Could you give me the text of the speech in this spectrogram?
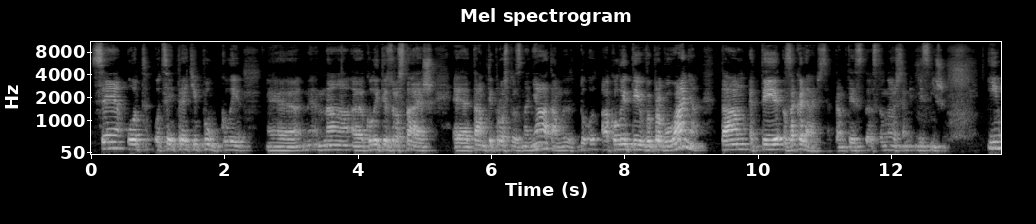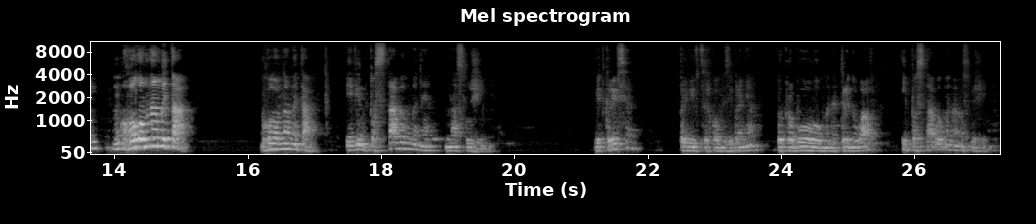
Це от оцей третій пункт, коли, е, на, е, коли ти зростаєш Е, там ти просто знання, там, а коли ти випробування, там ти закаляєшся, там ти становишся міцнішим. І головна мета, головна мета, і він поставив мене на служіння. Відкрився, привів церковне зібрання, випробовував мене, тренував і поставив мене на служіння.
